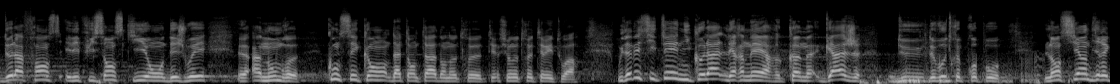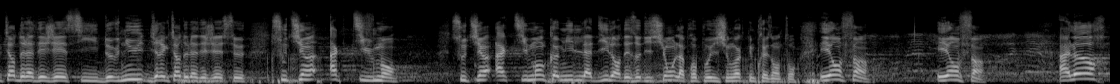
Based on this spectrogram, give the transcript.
de la France et des puissances qui ont déjoué euh, un nombre conséquent d'attentats sur notre territoire. Vous avez cité Nicolas Lerner comme gage de votre propos. L'ancien directeur de la DGSI, devenu directeur de la DGSE, soutient activement, soutient activement, comme il l'a dit lors des auditions, la proposition de loi que nous présentons. Et enfin, et enfin, alors,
